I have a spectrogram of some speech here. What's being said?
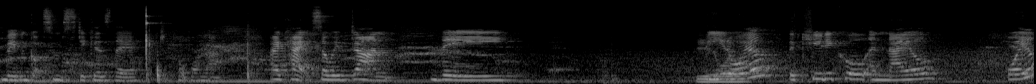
We've even got some stickers there to pop on that. Okay, so we've done the beard oil, the cuticle and nail oil.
